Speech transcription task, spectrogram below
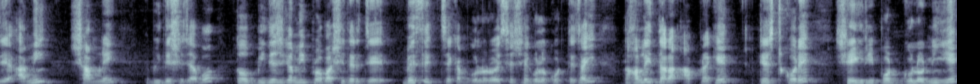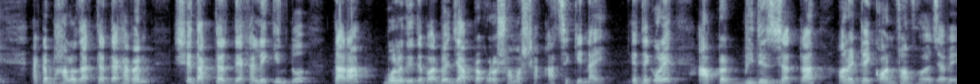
যে, আমি সামনে বিদেশে যাব। তো বিদেশগামী প্রবাসীদের যে বেসিক চেক আপগুলো রয়েছে, সেগুলো করতে যাই তাহলেই তারা আপনাকে টেস্ট করে সেই রিপোর্টগুলো নিয়ে একটা ভালো ডাক্তার দেখাবেন। সে ডাক্তার দেখালেই কিন্তু তারা বলে দিতে পারবে যে আপনার কোনো সমস্যা আছে কি নাই। এতে করে আপনার বিদেশ যাত্রা অনেকটাই কনফার্ম হয়ে যাবে।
